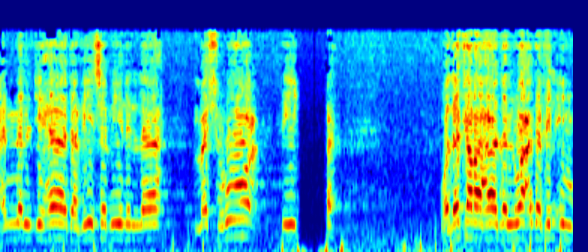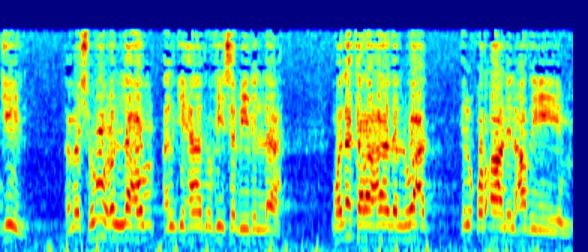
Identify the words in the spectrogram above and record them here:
أن الجهاد في سبيل الله مشروع في وذكر هذا الوعد في الإنجيل فمشروع لهم الجهاد في سبيل الله وذكر هذا الوعد في القرآن العظيم.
